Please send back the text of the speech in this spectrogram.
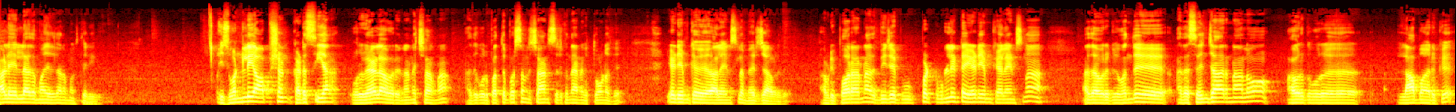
ஆளே இல்லாத மாதிரி தான் நமக்கு தெரியுது. இஸ் ஒன்லி ஆப்ஷன் கடைசியாக ஒரு வேளை அவர் நினச்சார்னா அதுக்கு ஒரு பத்து பர்சன்ட் சான்ஸ் இருக்குன்னு தான் எனக்கு தோணுது. ஏடிஎம்கே அலையன்ஸில் மெர்ஜ் ஆகுறது. அப்படி போகிறாருன்னா அது பிஜேபி உட்பட் உள்ளிட்ட ஏடிஎம்கே அலையன்ஸ்னால் அது அவருக்கு வந்து அதை செஞ்சாருனாலும் அவருக்கு ஒரு லாபம் இருக்குது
